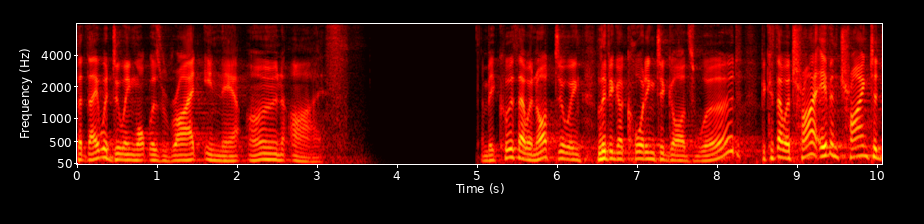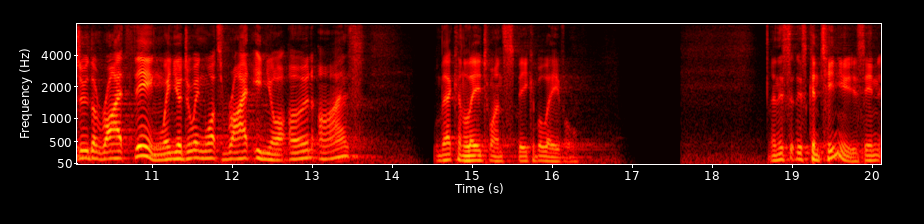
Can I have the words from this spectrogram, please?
but they were doing what was right in their own eyes. And because they were not doing living according to God's word, because they were try, even trying to do the right thing when you're doing what's right in your own eyes, well, that can lead to unspeakable evil. And this, this continues in,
